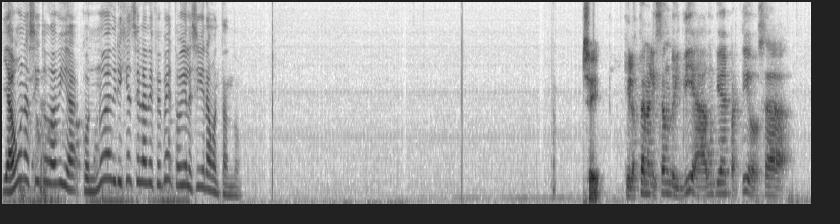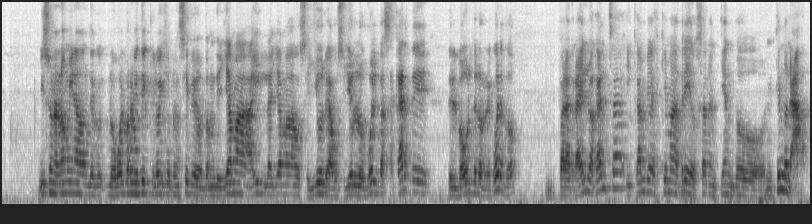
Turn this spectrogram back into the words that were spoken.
y aún así todavía, con nueva dirigencia en la NFP, todavía le siguen aguantando. Sí. Que lo está analizando hoy día, a un día del partido. O sea, hizo una nómina donde, lo vuelvo a repetir, que lo dije al principio, donde llama a Isla, llama a Osellor, a Osellor lo vuelve a sacar de, del baúl de los recuerdos para traerlo a cancha y cambia el esquema de tres. O sea, no entiendo, no entiendo nada.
